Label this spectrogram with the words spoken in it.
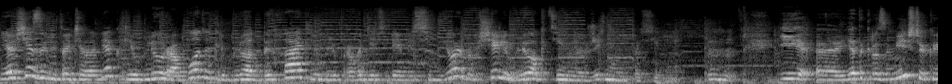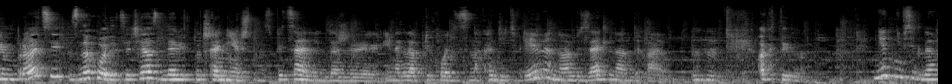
Я вообще занятой человек, люблю работать, люблю отдыхать, люблю проводить время с семьей, вообще люблю активную жизнь, а не пассивную. Угу. І е, я так розумію, що крім праці знаходиться час для відпочинку. Конечно, специально даже иногда приходится находить время, но обязательно отдыхаю. Угу. Активно. Нет, не всегда.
